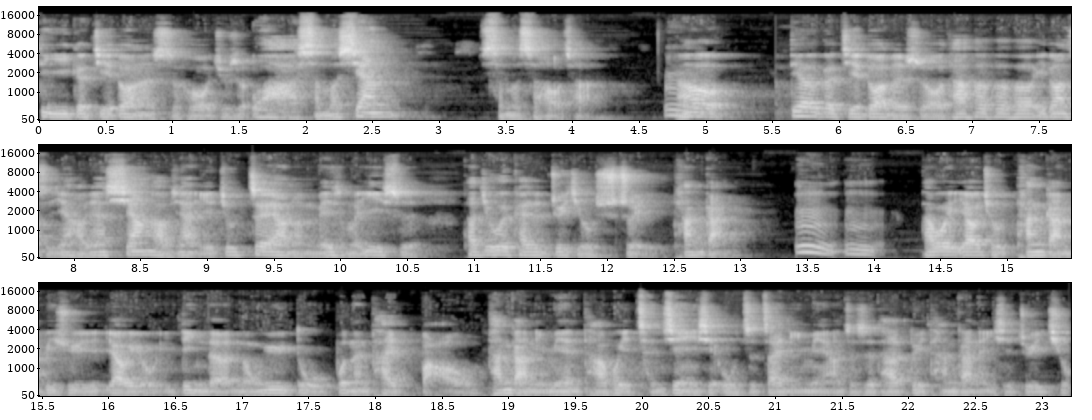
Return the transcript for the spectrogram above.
第一个阶段的时候就是哇，什么香，什么是好茶，然后。第二个阶段的时候，他喝喝喝一段时间，好像香，好像也就这样了，没什么意思。他就会开始追求水汤感，嗯嗯，他会要求汤感必须要有一定的浓郁度，不能太薄。汤感里面它会呈现一些物质在里面啊，这是他对汤感的一些追求。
